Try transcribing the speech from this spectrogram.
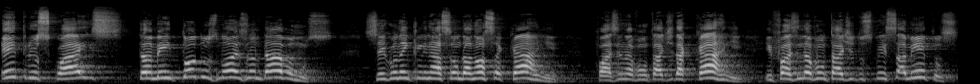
entre os quais também todos nós andávamos, segundo a inclinação da nossa carne, fazendo a vontade da carne e fazendo a vontade dos pensamentos,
